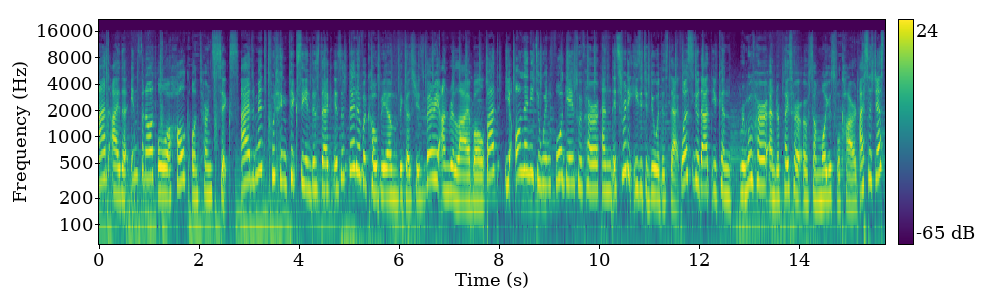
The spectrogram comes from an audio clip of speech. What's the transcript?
and either Infinite or Hulk on turn 6. I admit putting Pixie in this deck is a bit of a copium because she's very unreliable, but you only need to win 4 games with her and it's really easy to do with this deck. Once you do that, you can remove her and replace her with some more useful card. I suggest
